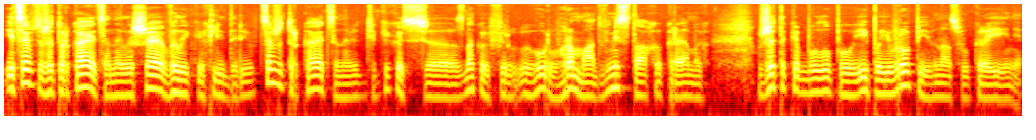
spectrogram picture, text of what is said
І це вже торкається не лише великих лідерів, це вже торкається навіть якихось е, знакових фігур в громад, в містах окремих. Вже таке було по, і по Європі, і в нас в Україні,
